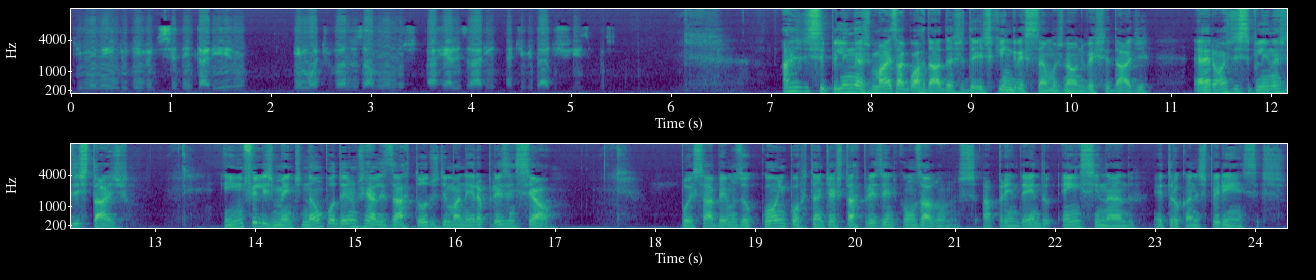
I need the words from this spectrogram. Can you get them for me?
diminuindo o nível de sedentarismo e motivando os alunos a realizarem atividades físicas. As disciplinas mais aguardadas desde que ingressamos na universidade eram as disciplinas de estágio. E infelizmente não podemos realizar todos de maneira presencial, pois sabemos o quão importante é estar presente com os alunos, aprendendo e ensinando e trocando experiências.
